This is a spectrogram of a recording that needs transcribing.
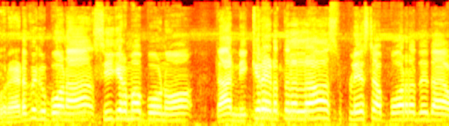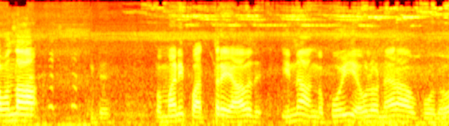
ஒரு இடத்துக்கு போனால் சீக்கிரமாக போகணும். நான் நிற்கிற இடத்துலலாம் ப்ளே ஸ்டாப் போடுறது தான் அவன் தான் இப்போ மணி பத்தரை ஆகுது இன்னும் அங்கே போய் எவ்வளோ நேரம் ஆக போதோ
